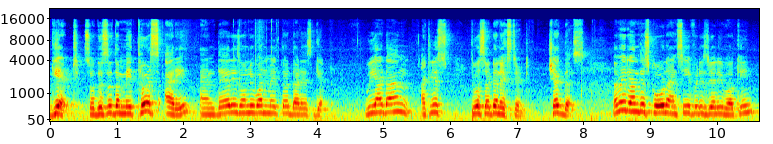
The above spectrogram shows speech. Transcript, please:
get. So this is the methods array and there is only one method that is get. We are done at least to a certain extent. Check this. Let me run this code and see if it is really working.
